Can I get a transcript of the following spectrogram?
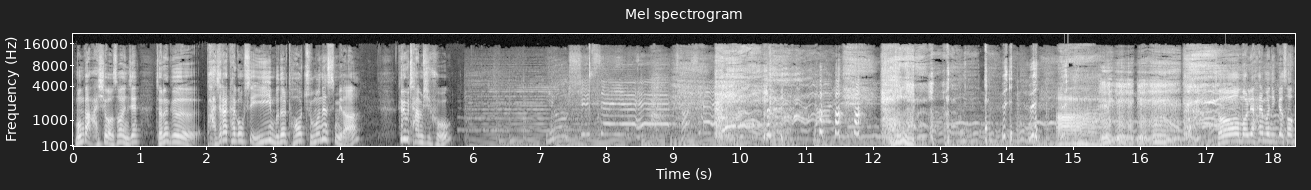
뭔가 아쉬워서 이제 저는 그 바지락 칼국수 2인분을 더 주문했습니다. 그리고 잠시 후 60세의 아. 저 멀리 할머니께서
